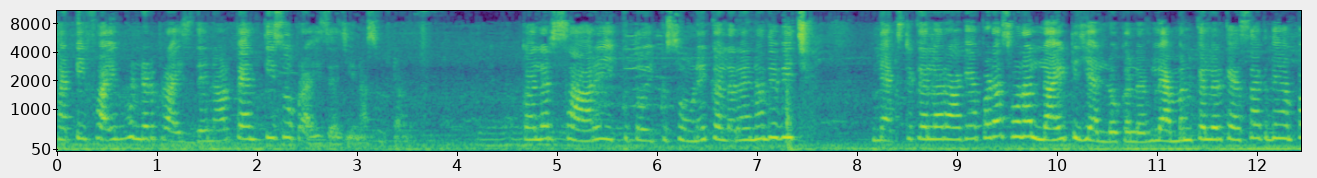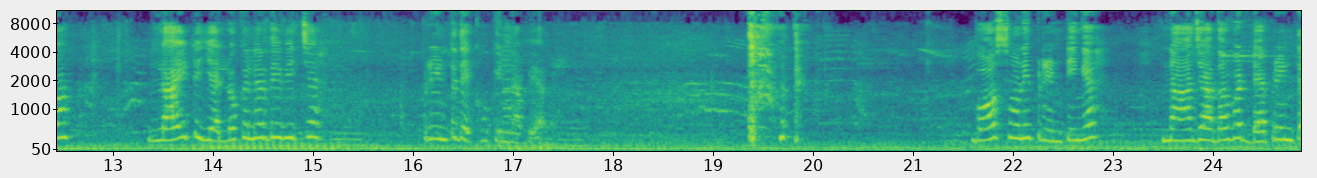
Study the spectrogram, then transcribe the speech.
3500 ਪ੍ਰਾਈਸ ਦੇ ਨਾਲ 3500 ਪ੍ਰਾਈਸ ਹੈ ਜੀ ਇਹਨਾਂ ਸੂਟਾਂ ਦਾ। ਕਲਰ ਸਾਰੇ ਇੱਕ ਤੋਂ ਇੱਕ ਸੋਹਣੇ ਕਲਰ ਹੈ ਇਹਨਾਂ ਦੇ ਵਿੱਚ। ਨੈਕਸਟ ਕਲਰ ਆ ਗਿਆ ਬੜਾ ਸੋਹਣਾ light yellow colour lemon colour ਕਹਿ ਸਕਦੇ ਆ ਆਪਾਂ। ਲਾਈਟ ਯੈਲੋ ਕਲਰ ਦੇ ਵਿੱਚ ਹੈ। ਪ੍ਰਿੰਟ ਦੇਖੋ ਕਿੰਨਾ ਪਿਆਰਾ। ਬਹੁਤ ਸੋਹਣੀ ਪ੍ਰਿੰਟਿੰਗ ਹੈ। ਨਾ ਜ਼ਿਆਦਾ ਵੱਡਾ ਪ੍ਰਿੰਟ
